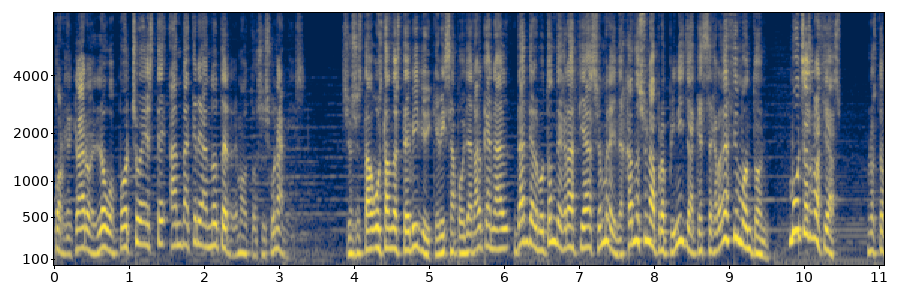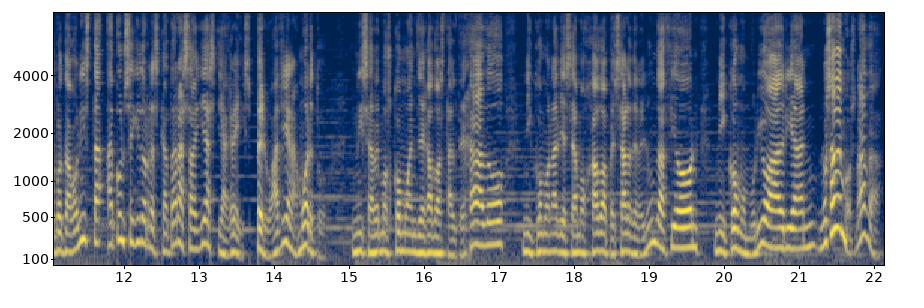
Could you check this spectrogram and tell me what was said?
Porque claro, el lobo pocho este anda creando terremotos y tsunamis. Si os está gustando este vídeo y queréis apoyar al canal, dadle al botón de gracias, hombre, y dejadnos una propinilla, que se agradece un montón. ¡Muchas gracias! Nuestro protagonista ha conseguido rescatar a Sagias y a Grace, pero Adrian ha muerto. Ni sabemos cómo han llegado hasta el tejado, ni cómo nadie se ha mojado a pesar de la inundación, ni cómo murió Adrian, no sabemos nada.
